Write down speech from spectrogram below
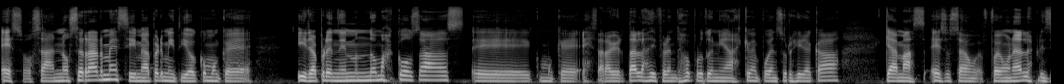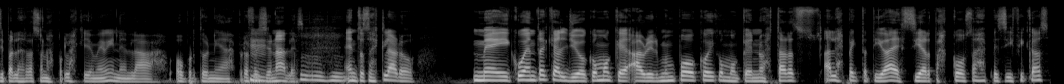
eso, o sea, no cerrarme sí me ha permitido como que ir aprendiendo más cosas, eh, como que estar abierta a las diferentes oportunidades que me pueden surgir acá, que además eso o sea, fue una de las principales razones por las que yo me vine, las oportunidades mm. profesionales. Entonces, claro, me di cuenta que al yo como que abrirme un poco y como que no estar a la expectativa de ciertas cosas específicas,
